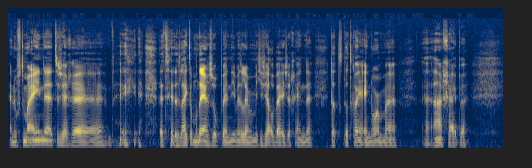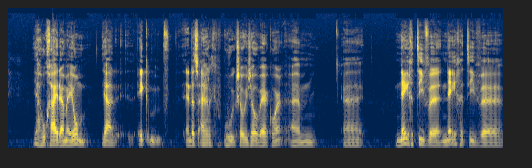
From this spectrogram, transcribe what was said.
En hoeft er maar één eh, te zeggen, het, het lijkt allemaal nergens op en je bent alleen maar met jezelf bezig. En dat, dat kan je enorm aangrijpen. Ja, hoe ga je daarmee om? Ja, ik, en dat is eigenlijk hoe ik sowieso werk hoor. Eh, negatieve, negatieve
